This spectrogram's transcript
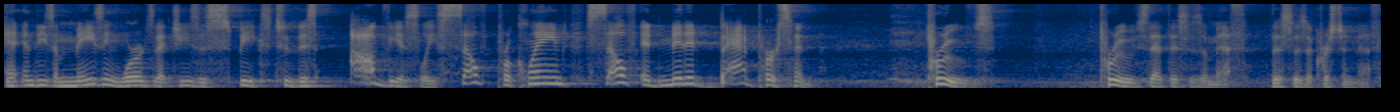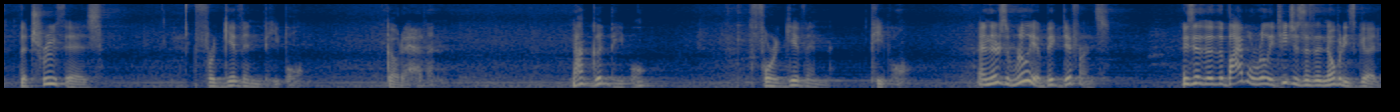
And, and these amazing words that Jesus speaks to this obviously self proclaimed, self admitted bad person proves proves that this is a myth. This is a Christian myth. The truth is, forgiven people go to heaven. Not good people, forgiven people. And there's really a big difference. Is that the Bible really teaches us that nobody's good.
